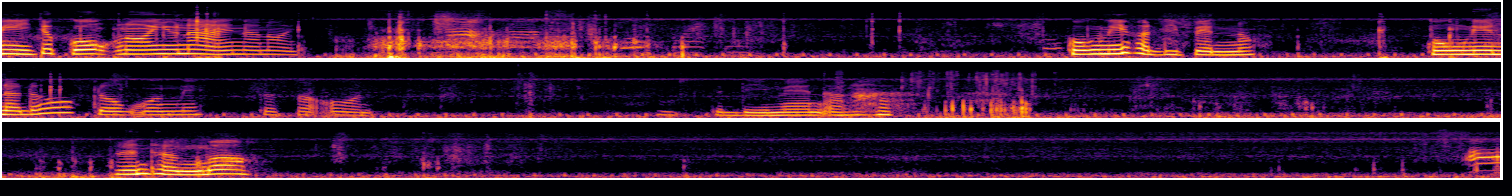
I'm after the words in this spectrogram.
มีเจ้ากกน้อยอยู่ไหนนะหน่อยกกนี้ผัดดีเป็นเนาะกกนี้นะดกดกเบางนี่แต่สะอ่อนเป็นดีแม่นเอาละ นั่นถึงบ่ ไอ้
